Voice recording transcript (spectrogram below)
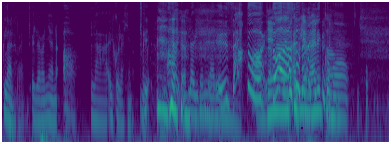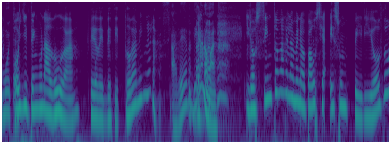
Claro. En la mañana, ah, la, el colágeno. Ay, la vitamina D. Exacto, Ay, todas. de Al final es suplementos. como Mucho. Oye, tengo una duda, pero de- desde toda mi ignorancia. A ver, diga nomás. ¿Los síntomas de la menopausia es un periodo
